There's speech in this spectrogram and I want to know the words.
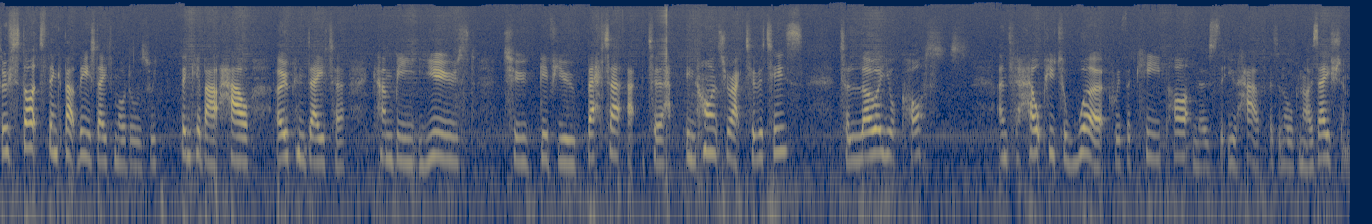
So we start to think about these data models. We think about how open data can be used to give you better, to enhance your activities, to lower your costs, and to help you to work with the key partners that you have as an organisation.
